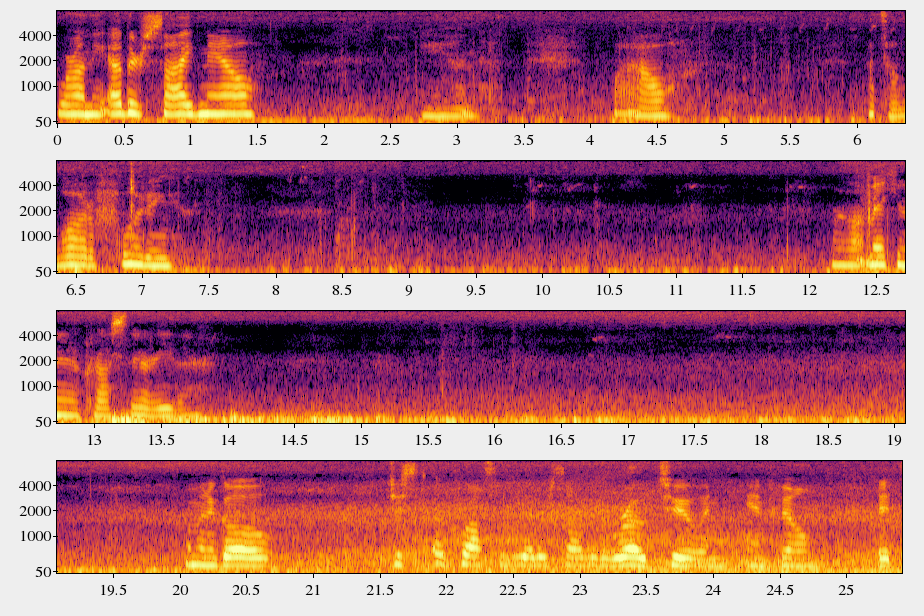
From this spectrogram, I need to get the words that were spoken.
We're on the other side now. And wow, that's a lot of flooding. We're not making it across there either. I'm gonna go just across to the other side of the road too and, and film. It's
